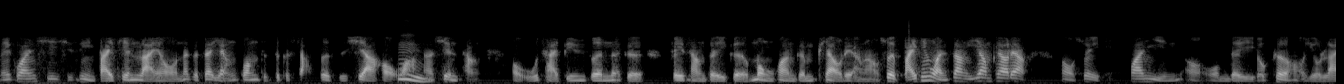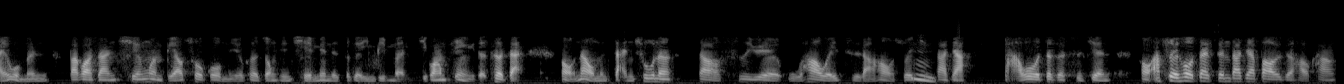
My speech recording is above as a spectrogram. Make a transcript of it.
没关系，其实你白天来哦，那个在阳光的这个洒射之下哦，哇，那现场哦五彩缤纷，那个非常的一个梦幻跟漂亮啊，所以白天晚上一样漂亮哦，所以欢迎哦我们的游客哦有来我们八卦山，千万不要错过我们游客中心前面的这个迎宾门极光片羽的特展哦。那我们展出呢到四月五号为止，然后所以请大家把握这个时间、嗯、哦啊。最后再跟大家报一个好康，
